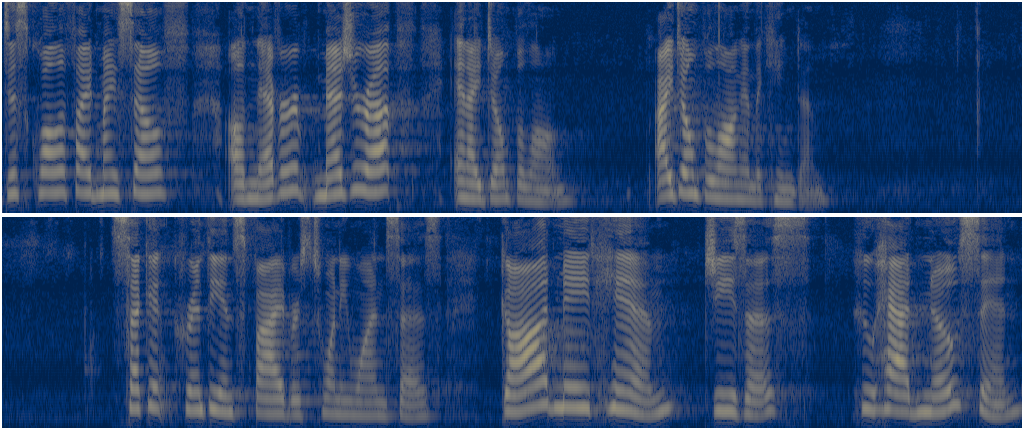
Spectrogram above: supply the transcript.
disqualified myself. I'll never measure up, and I don't belong. I don't belong in the kingdom. 2 Corinthians 5, verse 21 says, God made him, Jesus, who had no sin,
